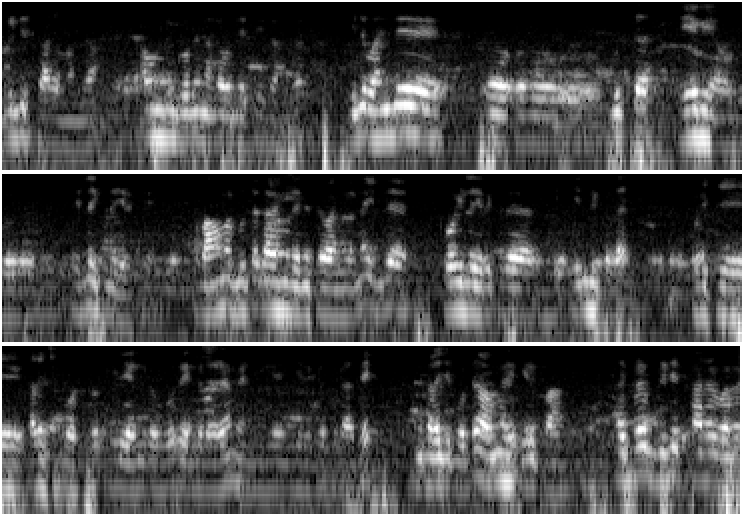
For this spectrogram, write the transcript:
பிரிட்டிஷ்காரன் வந்தான் அவங்களும் கூட நல்லா உதவி செய்தாங்க. இது வந்து ஒரு புத்த ஏரியா ஒரு எல்லைக்குள்ளே இருக்குது அப்போ அவங்க புத்தக்காரங்கள் என்ன செய்வாங்கன்னா இந்த கோயிலில் இருக்கிற இந்துக்களை பிடிச்சி கலைச்சி போட்டு இது எங்கள் ஊர் எங்களோட இடம் நீங்கள் இங்கே இருக்கக்கூடாது கலைச்சி போட்டு அவங்க இருப்பாங்க. அதுக்கப்புறம் பிரிட்டிஷ்காரர் வர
